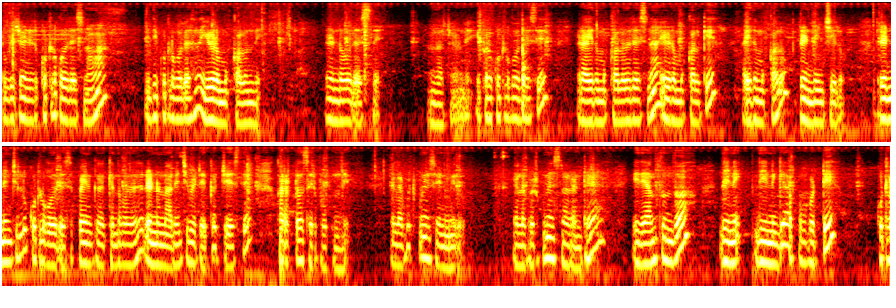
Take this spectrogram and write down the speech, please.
ఇప్పుడు చూడండి కుట్లు కొదిలేసినామా? ఇది కుట్లు వదిలేసిన ఏడు ముక్కలు ఉంది రెండు వదిలేస్తే. చూడండి ఇక్కడ కుట్లు కొదిలేసి ఇక్కడ ఐదు ముక్కలు వదిలేసిన ఏడు ముక్కలకి ఐదు ముక్కలు రెండించీలు రెండించీలు కుట్లు వదిలేసి పైన కింద వదిలేసి రెండున్నర ఇంచు పెట్టి కట్ చేస్తే కరెక్ట్గా సరిపోతుంది. ఇలా పెట్టుకునేసేయండి మీరు? ఇలా పెట్టుకునేసినారంటే ఇది ఎంత ఉందో దీన్ని దీన్ని గ్యాప్ బట్టి కుట్ల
